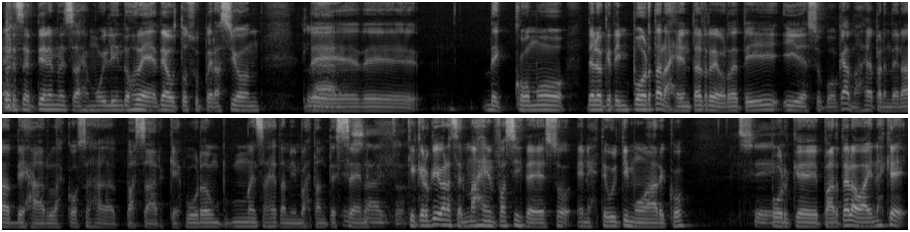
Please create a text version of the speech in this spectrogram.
Berserk tiene mensajes muy lindos de, de autosuperación, Claro. de, de, de cómo, de lo que te importa la gente alrededor de ti y de supongo que además de aprender a dejar las cosas a pasar, que es burda un, un mensaje también bastante zen, Exacto. que creo que iban a hacer más énfasis de eso en este último arco, Sí. porque parte de la vaina es que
